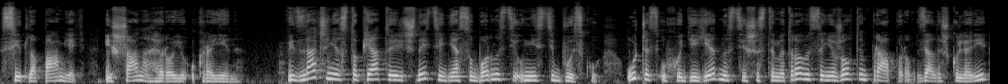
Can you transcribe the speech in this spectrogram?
світла пам'ять і шана герою України. Відзначення 105-ї річниці Дня Соборності у місті Бузьку. Участь у ході єдності шестиметровим синьо-жовтим прапором взяли школярі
